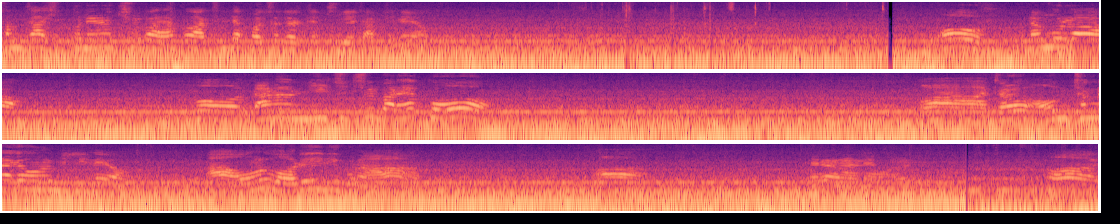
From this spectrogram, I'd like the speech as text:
3, 40분에는 출발한 것 같은데 벌써 저렇게 뒤에 잡히네요. 어우, 난 몰라. 뭐, 나는 일찍 출발했고, 와, 저 엄청나게 오늘 밀리네요. 아, 오늘 월요일이구나. 아, 대단하네, 오늘. 아,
